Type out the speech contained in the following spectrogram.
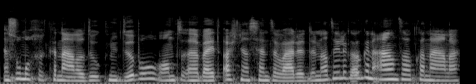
En sommige kanalen doe ik nu dubbel, want uh, bij het Ashna Center waren er natuurlijk ook een aantal kanalen.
